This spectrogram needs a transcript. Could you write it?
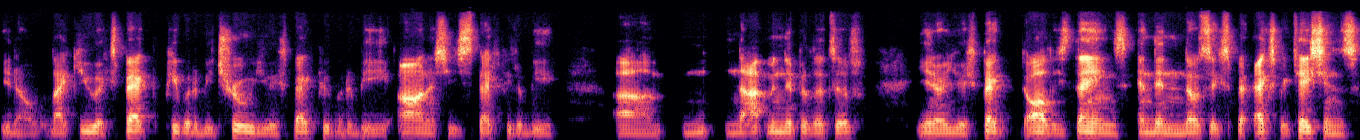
You know, like you expect people to be true, you expect people to be honest, you expect people to be um, n- not manipulative. You know, you expect all these things, and then those expe- expectations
